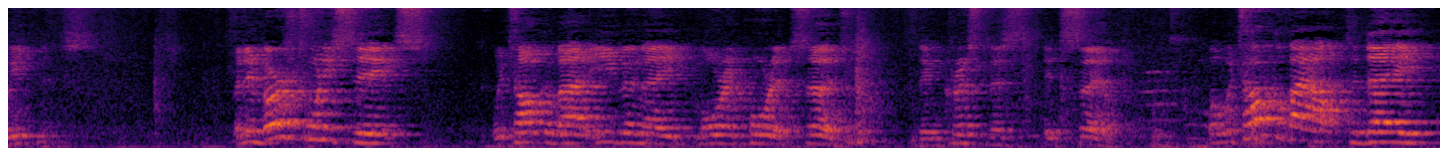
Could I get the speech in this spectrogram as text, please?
weakness. But in verse 26, we talk about even a more important subject than Christmas itself. But we talk about today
